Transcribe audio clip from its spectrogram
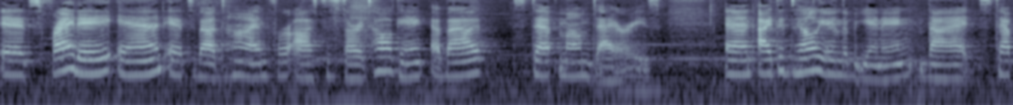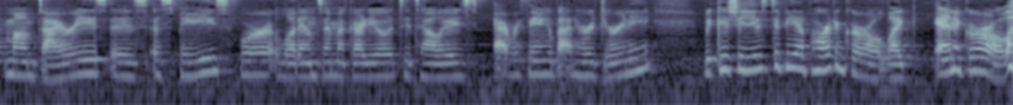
it's Friday and it's about time for us to start talking about Stepmom Diaries. And I did tell you in the beginning that Stepmom Diaries is a space for Lorenza Macario to tell us everything about her journey because she used to be a party girl, like any girl.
